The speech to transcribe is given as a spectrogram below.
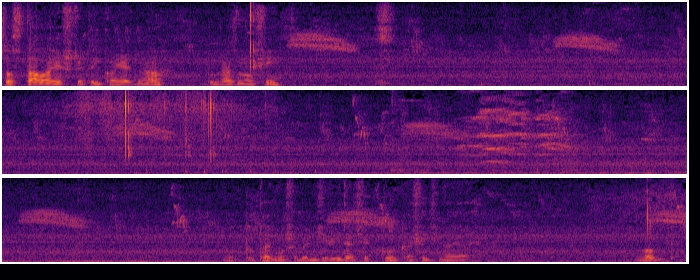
Została jeszcze tylko jedna, która znosi. Tutaj może będzie widać jak kurka siedzi na jajach. No widać.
